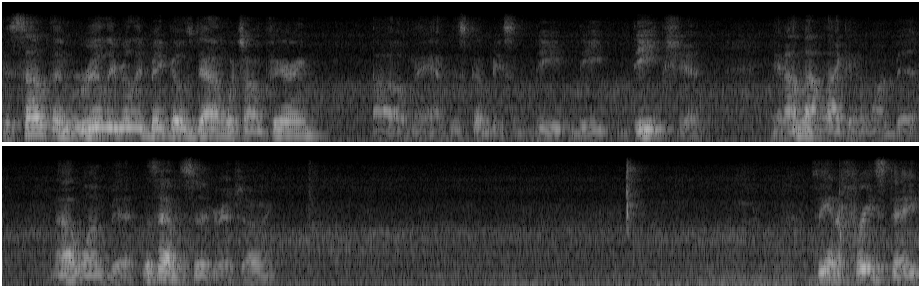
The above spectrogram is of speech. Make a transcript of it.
If something really, really big goes down, which I'm fearing, oh man, this is gonna be some deep, deep, deep shit. And I'm not liking it one bit. Not one bit. Let's have a cigarette, shall we? See, in a free state,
